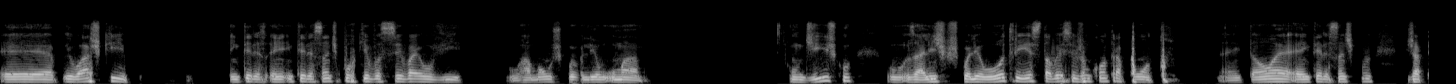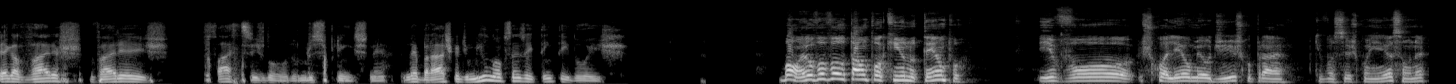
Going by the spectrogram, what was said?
É, eu acho que é, é interessante porque você vai ouvir o Ramon escolheu uma um disco, o Zalisco escolheu outro e esse talvez seja um contraponto. Né? Então é, é, interessante que já pega várias, várias faces do, do Bruce Springsteen, né? Nebraska de 1982. Bom, eu vou voltar um pouquinho no tempo e vou escolher o meu disco para que vocês conheçam, né?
